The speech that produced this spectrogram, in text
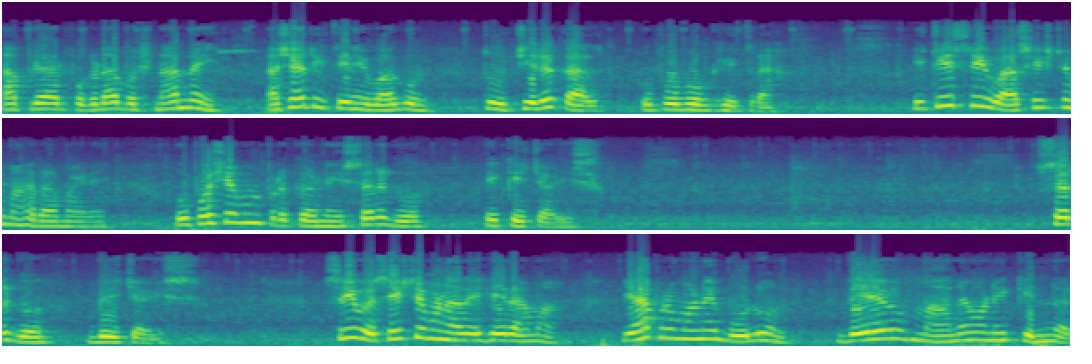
आपल्यावर पगडा बसणार नाही अशा रीतीने वागून तू चिरकाल उपभोग घेत राहा. इथे श्री वासिष्ठ महारामायणे उपशम प्रकरणे सर्ग एकेचाळीस. सर्ग बेचाळीस. श्री वशिष्ठ म्हणाले हे रामा याप्रमाणे बोलून देव मानव आणि किन्नर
